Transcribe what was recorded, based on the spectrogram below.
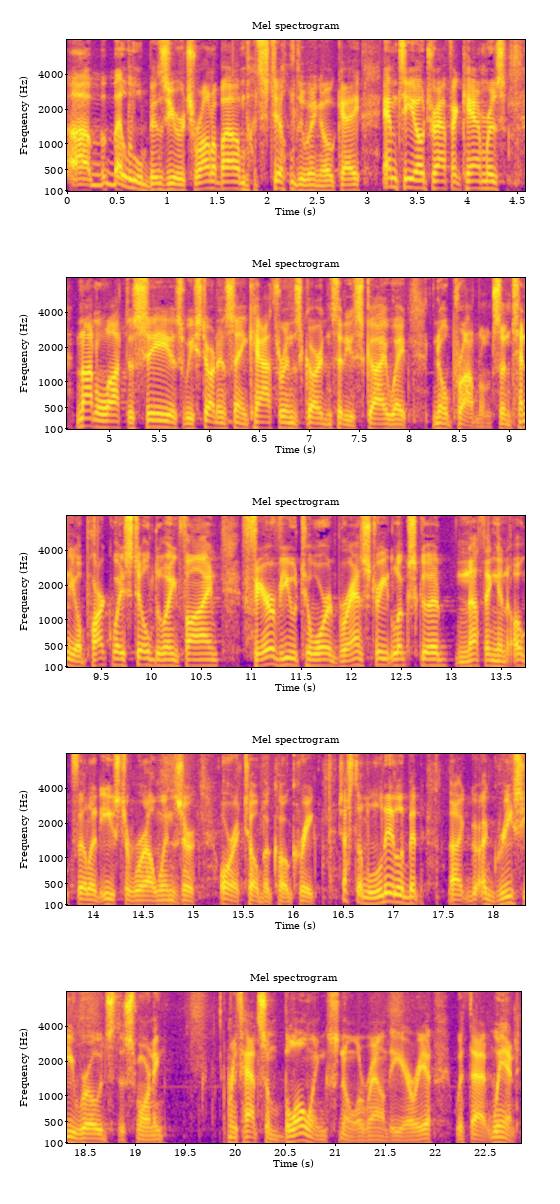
uh, a little busier Toronto bound, but still doing okay. MTO traffic cameras, not a lot to see as we start in St. Catharines, Garden City Skyway, no problem. Centennial Parkway still doing fine. Fairview toward Brant Street looks good. Nothing in Oakville at East of Royal Windsor or Etobicoke Creek. Just a little bit uh, greasy roads this morning. We've had some blowing snow around the area with that wind.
